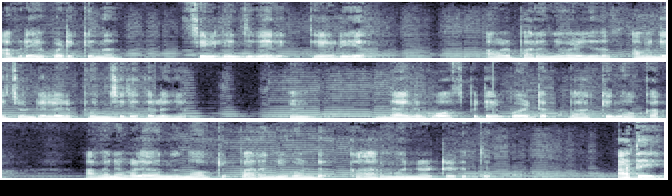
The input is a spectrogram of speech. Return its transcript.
അവിടെയാണ് പഠിക്കുന്നത് സിവിൽ എഞ്ചിനീയറിംഗ് തേർഡ് ഇയർ. അവൾ പറഞ്ഞു കഴിഞ്ഞതും അവന്റെ ചുണ്ടിൽ ഒരു പുഞ്ചിരി തെളിഞ്ഞു. എന്തായാലും ഹോസ്പിറ്റലിൽ പോയിട്ട് ബാക്കി നോക്കാം. അവൻ അവളെ ഒന്ന് നോക്കി പറഞ്ഞുകൊണ്ട് കാർ മുന്നോട്ടെടുത്തു. അതെ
